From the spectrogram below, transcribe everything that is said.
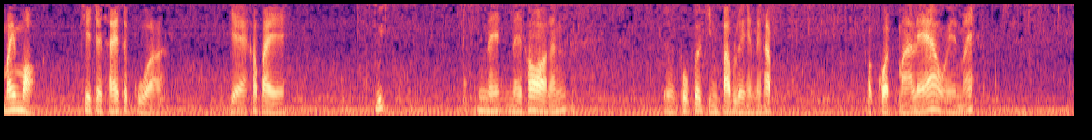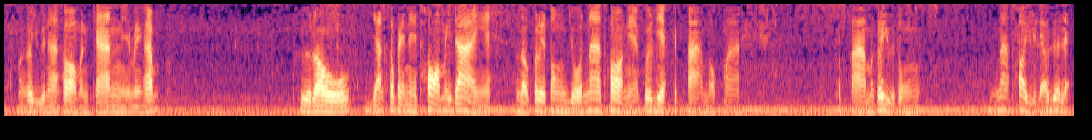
ไม่เหมาะที่จะใช้ตะกั่วแย่เข้าไปในในท่อนั้นโยนปุ๊บก็กินปั๊บเลยเห็นไหมครับ ปรากฏมาแล้วเห็นไหม มันก็อยู่หน้าท่อเหมือนกันเห็นไหมครับ คือเรายัดเข้าไปในท่อไม่ได้ไงเราก็เลยต้องโยนหน้าท่อเนี้ยเพื่อเรียกให้ปลามันออกมาแต่ปลามันก็อยู่ตรงหน้าท่ออยู่แล้วด้วยแหละ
